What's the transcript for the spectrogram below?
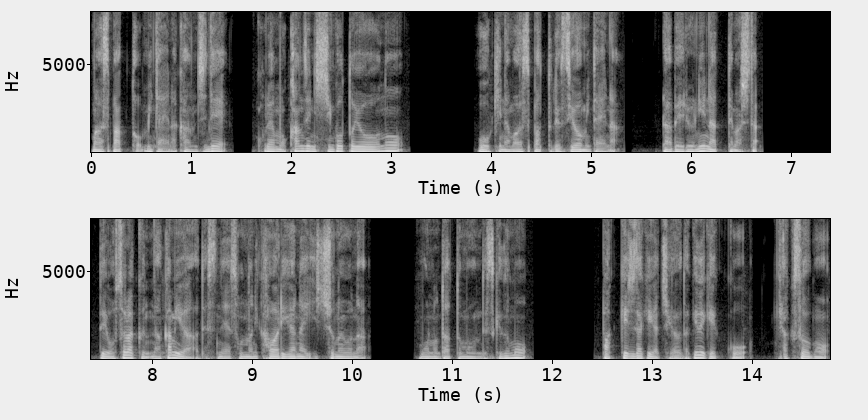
マウスパッドみたいな感じで、これはもう完全に仕事用の大きなマウスパッドですよみたいなラベルになってました。で、おそらく中身はですね、そんなに変わりがない一緒のようなものだと思うんですけども、パッケージだけが違うだけで結構客層も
